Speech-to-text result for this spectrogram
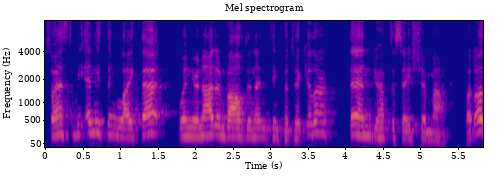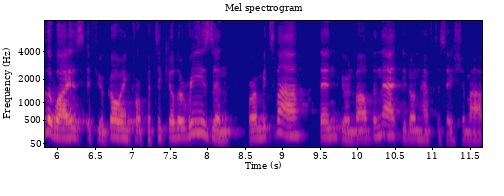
So it has to be anything like that. When you're not involved in anything particular, then you have to say Shema. But otherwise, if you're going for a particular reason for a mitzvah, then you're involved in that. You don't have to say Shema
